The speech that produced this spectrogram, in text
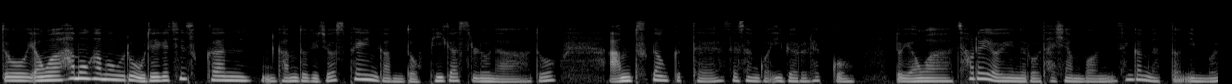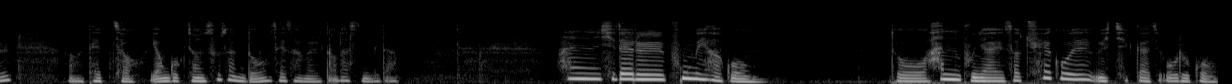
또 영화 하몽하몽으로 우리에게 친숙한 감독이죠. 스페인 감독 비가스 루나도 암투병 끝에 세상과 이별을 했고 또 영화 철의 여인으로 다시 한번 생각났던 인물 어, 대처 영국 전 수상도 세상을 떠났습니다. 한 시대를 풍미하고 또 한 분야에서 최고의 위치까지 오르고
